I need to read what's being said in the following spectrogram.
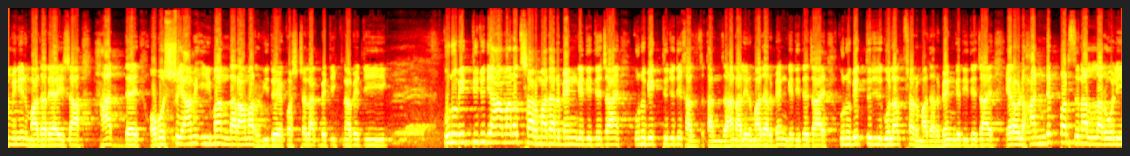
আমিনীর মাজারে আইসা হাত দেয়, অবশ্যই আমি ইমানদার আমার হৃদয়ে কষ্ট লাগবে, ঠিক না বেঠিক কোনো ব্যক্তি যদি আমানত সার মাজার ব্যঙ্গে দিতে চায়, কোনো ব্যক্তি যদি খানজাহান আলীর মাজার ব্যঙ্গে দিতে চায়, কোনো ব্যক্তি যদি গোলাপ সার মাজার ব্যঙ্গে দিতে চায়, এরা হলো হান্ড্রেড পার্সেন্ট আল্লাহর ওলি।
